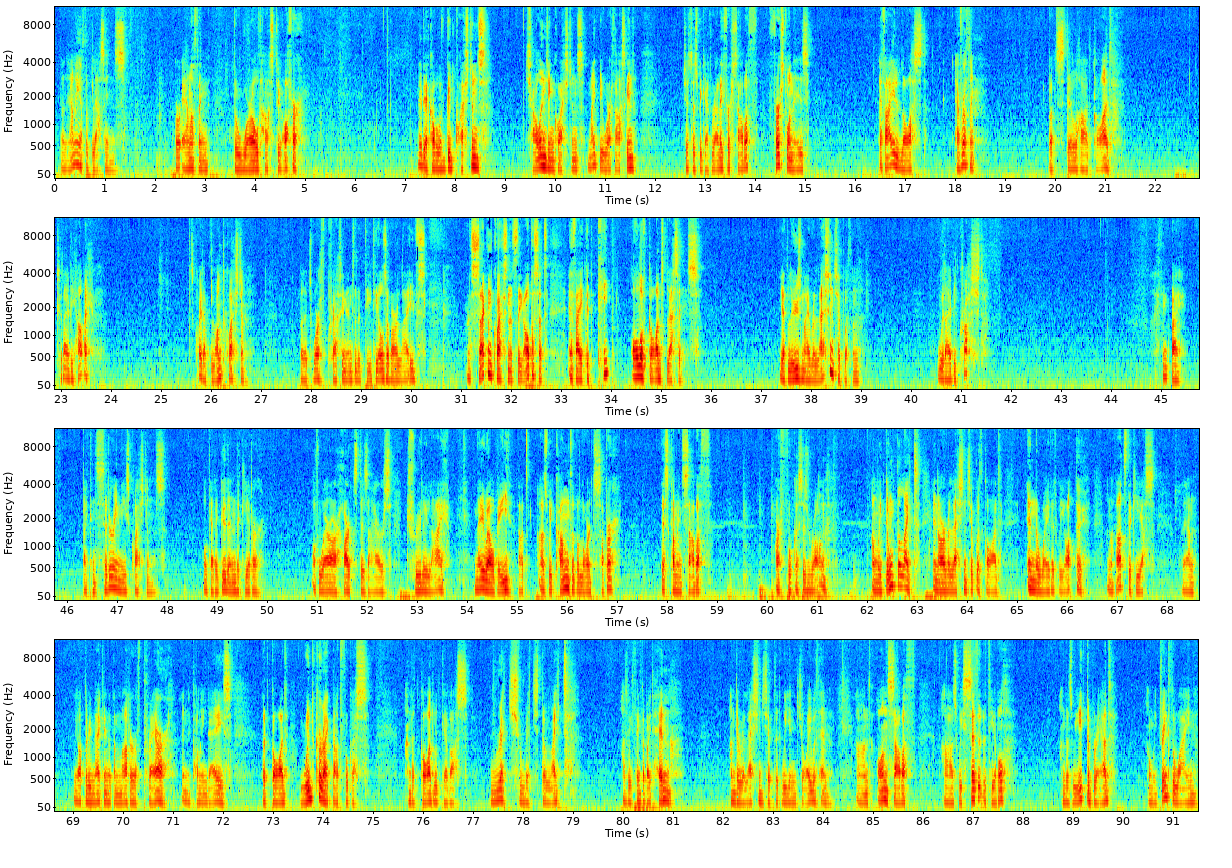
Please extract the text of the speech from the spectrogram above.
than any of the blessings or anything the world has to offer. Maybe a couple of good questions, challenging questions, might be worth asking just as we get ready for Sabbath. First one is if I lost everything, but still had God, could I be happy? It's quite a blunt question, but it's worth pressing into the details of our lives. Or the second question, is the opposite. If I could keep all of God's blessings, yet lose my relationship with Him, would I be crushed? I think by, by considering these questions, we'll get a good indicator of where our heart's desires truly lie. It may well be that as we come to the Lord's Supper this coming Sabbath, our focus is wrong and we don't delight in our relationship with God in the way that we ought to. And if that's the case, then we ought to be making it a matter of prayer in the coming days that God would correct that focus and that God would give us rich, rich delight as we think about Him and the relationship that we enjoy with Him. And on Sabbath, as we sit at the table and as we eat the bread and we drink the wine,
